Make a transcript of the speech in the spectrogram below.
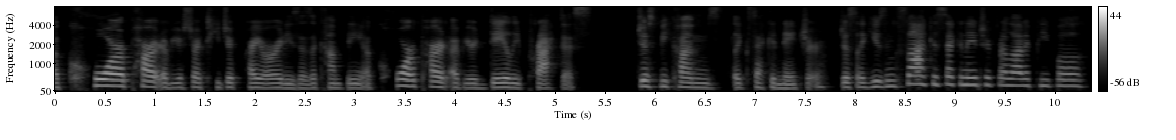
a core part of your strategic priorities as a company, a core part of your daily practice just becomes like second nature. Just like using Slack is second nature for a lot of people,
